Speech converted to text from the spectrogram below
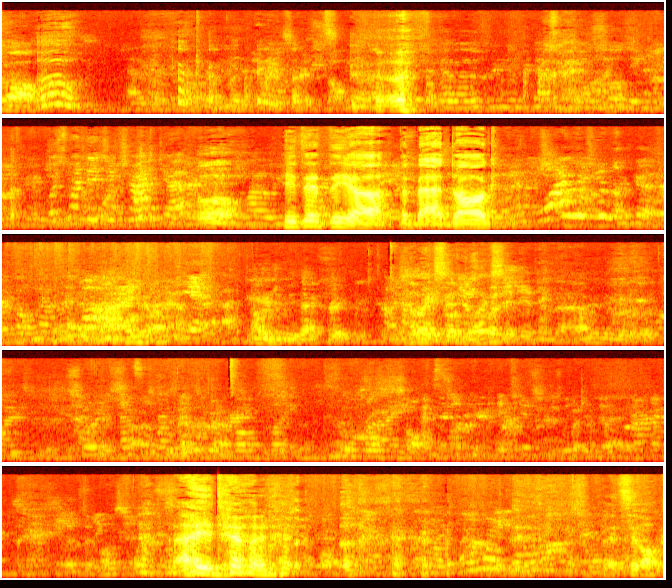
oh. Which one did you try, Jeff? Oh. He did the uh, the Mad Dog. Why would you look good? Yeah. How would you be that crazy? He likes it. He likes it. How you doing? That's it. All,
